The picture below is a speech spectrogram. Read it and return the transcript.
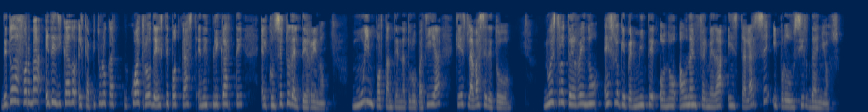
De todas formas, he dedicado el capítulo 4 de este podcast en explicarte el concepto del terreno, muy importante en naturopatía, que es la base de todo. Nuestro terreno es lo que permite o no a una enfermedad instalarse y producir daños.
